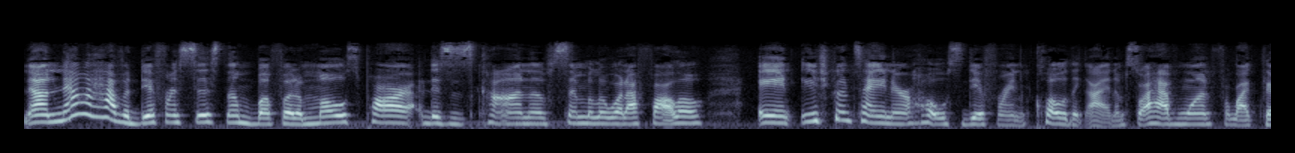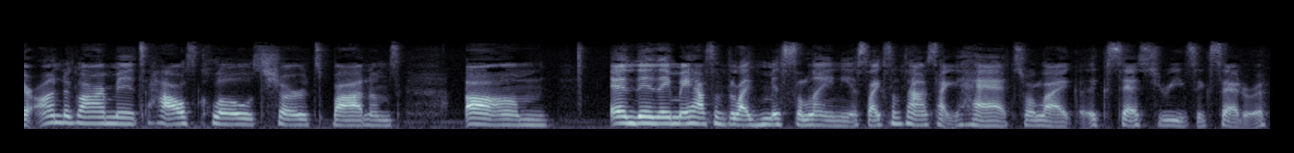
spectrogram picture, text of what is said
Now, now I have a different system, but for the most part, this is kind of similar what I follow. And each container hosts different clothing items. So I have one for like their undergarments, house clothes, shirts, bottoms. Um, and then they may have something like miscellaneous, like sometimes like hats or like accessories, etc.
